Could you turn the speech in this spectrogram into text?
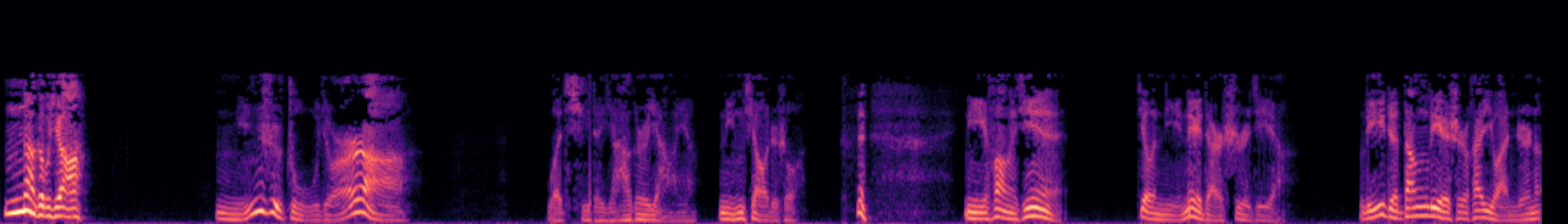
那可不行啊。您是主角啊！我气得牙根痒痒，狞笑着说：“哼，你放心，就你那点事迹啊，离着当烈士还远着呢。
